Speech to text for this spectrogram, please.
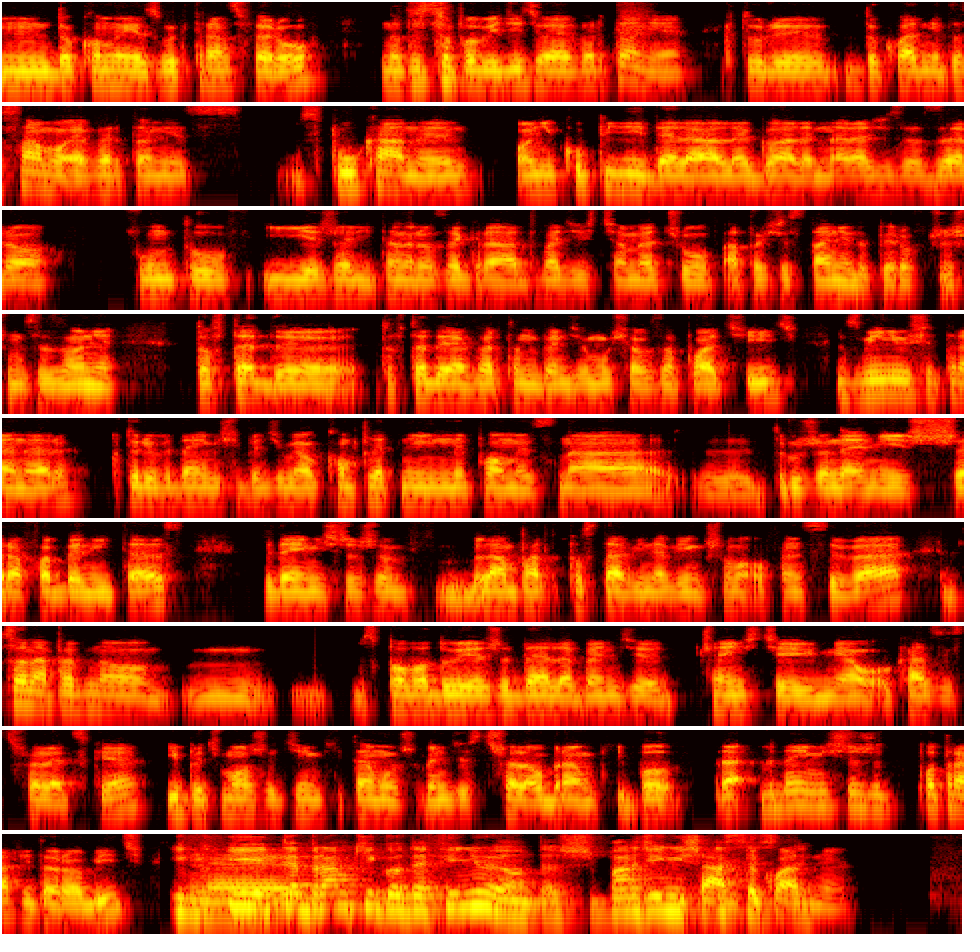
mm, dokonuje złych transferów, no to co powiedzieć o Evertonie, który dokładnie to samo. Everton jest spłukany, oni kupili Dele Allego, ale na razie za zero funtów i jeżeli ten rozegra 20 meczów, a to się stanie dopiero w przyszłym sezonie, to wtedy, to wtedy Everton będzie musiał zapłacić. Zmienił się trener, który wydaje mi się będzie miał kompletnie inny pomysł na y, drużynę niż Rafa Benitez, Wydaje mi się, że Lampard postawi na większą ofensywę, co na pewno mm, spowoduje, że Dele będzie częściej miał okazje strzeleckie i być może dzięki temu, że będzie strzelał bramki, bo wydaje mi się, że potrafi to robić. I, i te bramki go definiują też bardziej niż tak, asysty. dokładnie.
